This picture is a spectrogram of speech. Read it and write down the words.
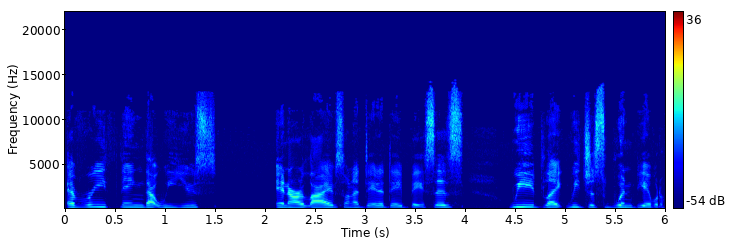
everything that we use in our lives on a day-to-day basis we'd like we just wouldn't be able to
